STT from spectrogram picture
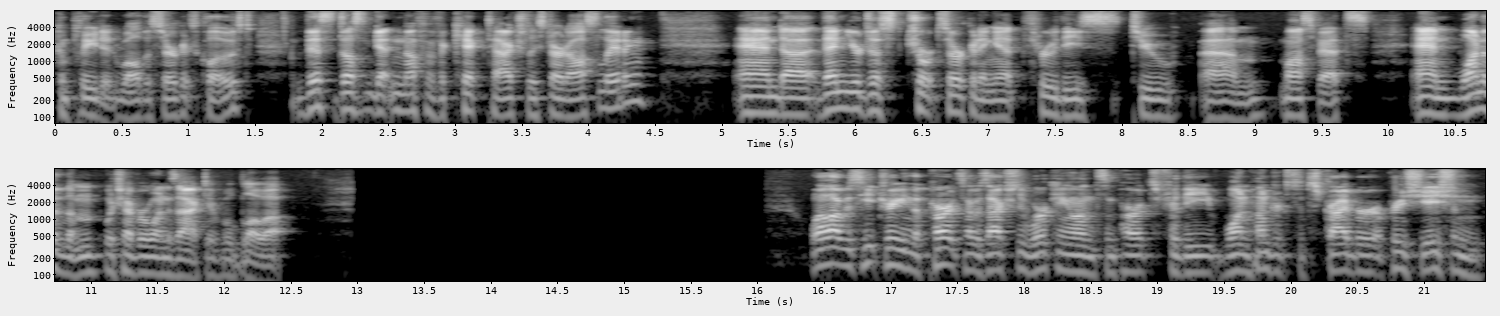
completed, while the circuit's closed, this doesn't get enough of a kick to actually start oscillating. And uh, then you're just short circuiting it through these two um, MOSFETs, and one of them, whichever one is active, will blow up. While I was heat treating the parts, I was actually working on some parts for the 100 subscriber appreciation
